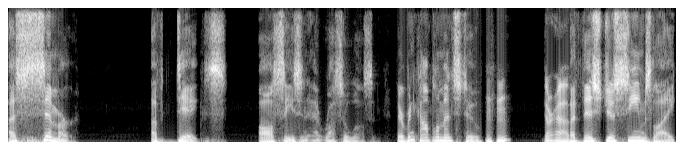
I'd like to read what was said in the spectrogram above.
a simmer of digs all season at Russell Wilson. There have been compliments too, Mhm. There have. but this just seems like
